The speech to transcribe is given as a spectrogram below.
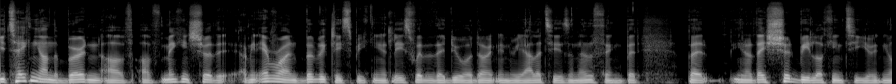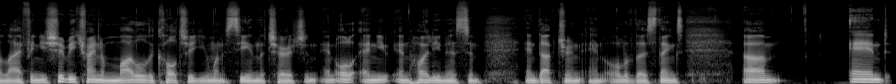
you're taking on the burden of of making sure that I mean everyone, biblically speaking, at least whether they do or don't in reality is another thing. But but you know they should be looking to you in your life, and you should be trying to model the culture you want to see in the church, and, and all and you and holiness and and doctrine and all of those things. Um, and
